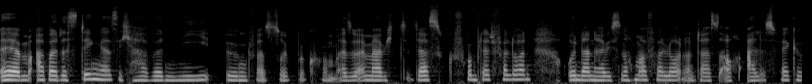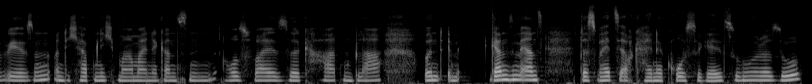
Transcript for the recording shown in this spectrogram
Ähm, aber das Ding ist, ich habe nie irgendwas zurückbekommen. Also einmal habe ich das komplett verloren und dann habe ich es nochmal verloren und da ist auch alles weg gewesen und ich habe nicht mal meine ganzen Ausweise, Karten, bla. Und im ganz im Ernst, das war jetzt ja auch keine große Geldsumme oder so.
